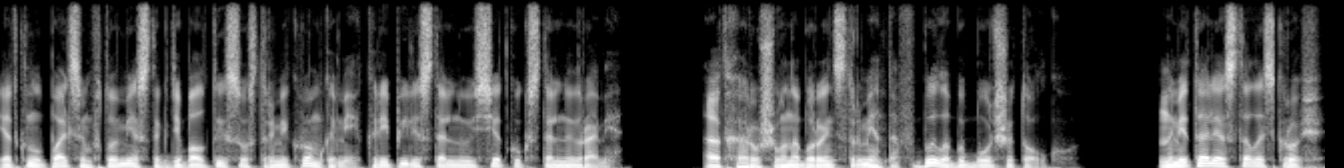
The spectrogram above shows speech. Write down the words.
Я ткнул пальцем в то место, где болты с острыми кромками крепили стальную сетку к стальной раме. От хорошего набора инструментов было бы больше толку. На металле осталась кровь,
